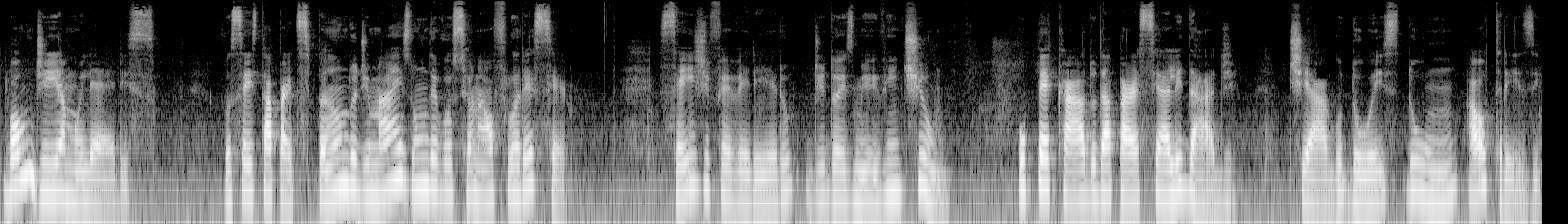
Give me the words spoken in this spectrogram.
Bom dia, mulheres! Você está participando de mais um Devocional Florescer. 6 de fevereiro de 2021. O pecado da parcialidade. Tiago 2, do 1 ao 13.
